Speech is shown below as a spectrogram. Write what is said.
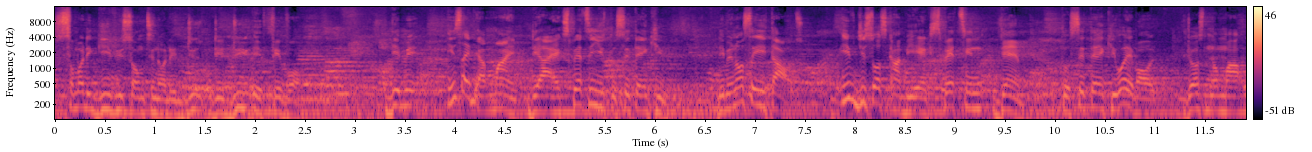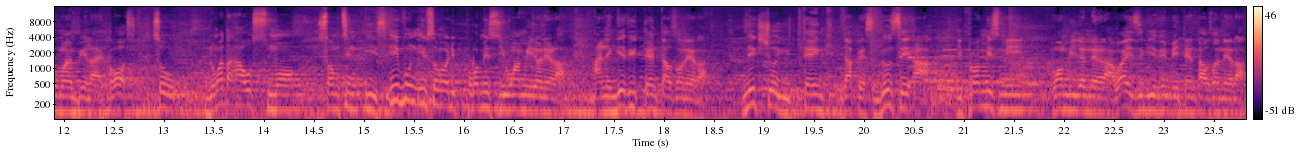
somebody give you something or they do, they do you a favor, they may, inside their mind, they are expecting you to say thank you. They may not say it out. If Jesus can be expecting them to say thank you, what about just normal human being like us? So no matter how small something is, even if somebody promised you one million naira and he gave you ten thousand naira, make sure you thank that person. Don't say, ah, he promised me one million naira. Why is he giving me ten thousand naira?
